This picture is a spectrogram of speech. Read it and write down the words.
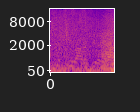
put you out of your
